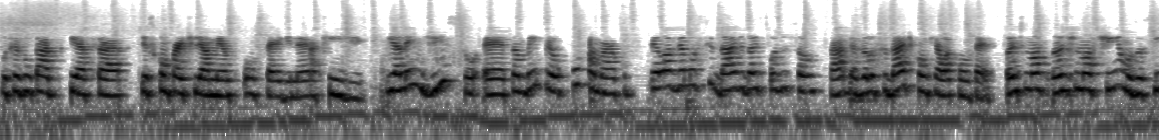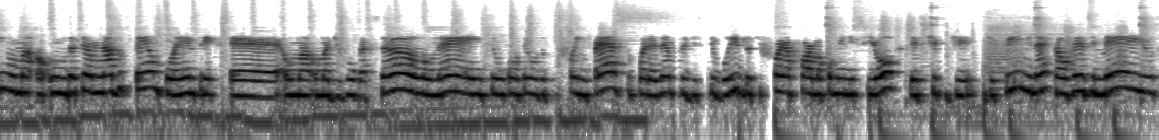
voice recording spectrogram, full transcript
os resultados que, essa, que esse compartilhamento consegue né, atingir. E além disso, é, também preocupa, Marco, pela velocidade da exposição, sabe? A velocidade com que ela acontece. Antes nós, antes nós tínhamos, assim, uma, um determinado tempo entre é, uma, uma divulgação, né, entre um conteúdo que foi impresso, por exemplo, e distribuído, que foi a forma como iniciou esse tipo de, de crime, né? Talvez e-mails,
